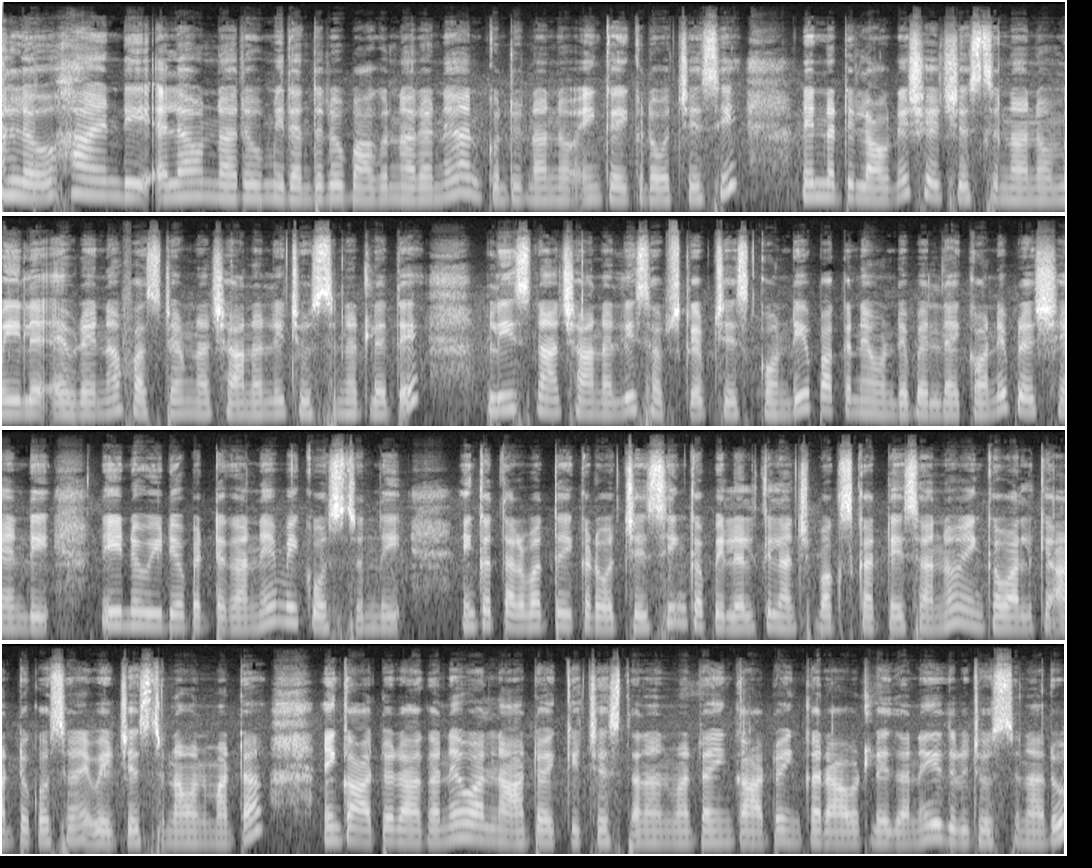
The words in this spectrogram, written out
హలో హాయ్ అండి. ఎలా ఉన్నారు? మీరందరూ బాగున్నారని అనుకుంటున్నాను. ఇంకా ఇక్కడ వచ్చేసి నిన్నటి లాగ్ని షేర్ చేస్తున్నాను. మీలే ఎవరైనా ఫస్ట్ టైం నా ఛానల్ని చూస్తున్నట్లయితే ప్లీజ్ నా ఛానల్ని సబ్స్క్రైబ్ చేసుకోండి. పక్కనే ఉండే బెల్ ఐకాన్ని ప్రెస్ చేయండి. నేను వీడియో పెట్టగానే మీకు వస్తుంది. ఇంకా తర్వాత ఇక్కడ వచ్చేసి ఇంకా పిల్లలకి లంచ్ బాక్స్ కట్టేశాను. ఇంకా వాళ్ళకి ఆటో కోసం వెయిట్ చేస్తున్నాం అనమాట ఇంకా ఆటో రాగానే వాళ్ళని ఆటో ఎక్కిచ్చేస్తాను అనమాట ఇంకా ఆటో ఇంకా రావట్లేదని ఎదురు చూస్తున్నారు.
